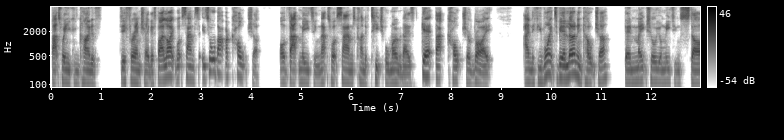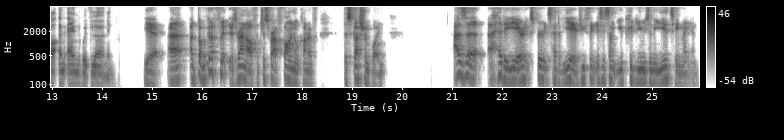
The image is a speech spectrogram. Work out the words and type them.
that's when you can kind of differentiate this. But I like what Sam said. It's all about the culture of that meeting. That's what Sam's kind of teachable moment is. Get that culture right. And if you want it to be a learning culture, then make sure your meetings start and end with learning. Yeah. Uh, I'm going to flip this around after just for our final kind of discussion point. As a, a head of year, an experienced head of year, do you think this is something you could use in a year team meeting?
